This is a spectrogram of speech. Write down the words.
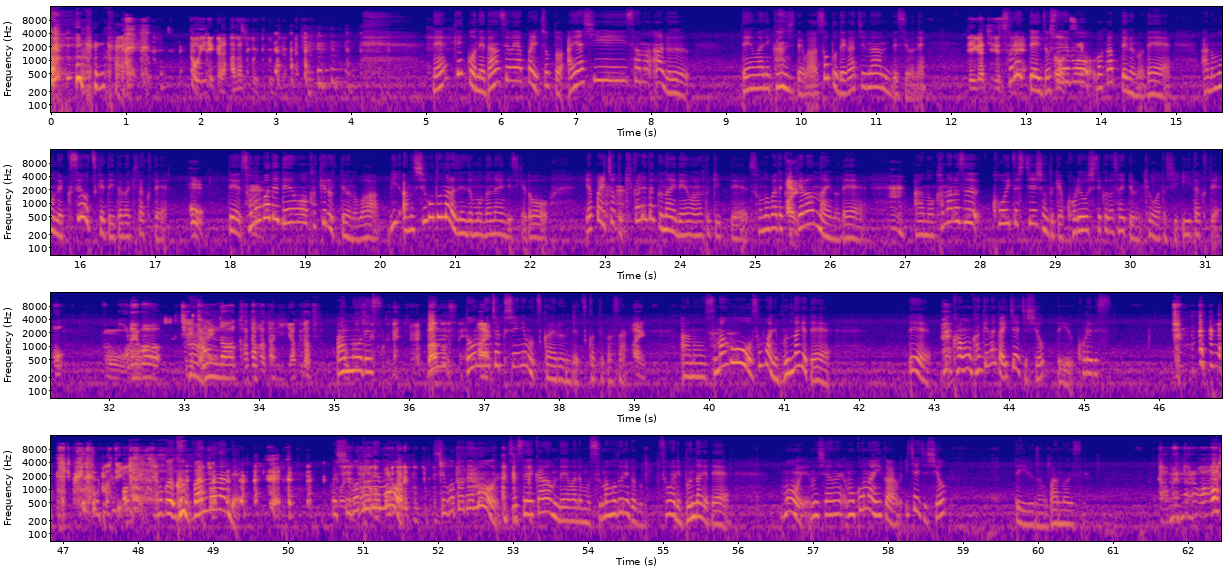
トイレから話し声聞こえちゃう。ね結構ね男性はやっぱりちょっと怪しさのある電話に関しては外出がちなんですよね。出がちですね。それって女性も分かってるのであのもうね癖をつけていただきたくてでその場で電話をかけるっていうのはびあの仕事なら全然問題ないんですけどやっぱりちょっと聞かれたくない電話の時ってその場でかけらんないので、うん。あの必ずこういったシチュエーションの時はこれをしてくださいっていうのを今日私言いたくて。これは、知りたい、どんな方々に役立つ万能です。万能ですね。どんはない。着信にも使えるんで使ってください、はい。あのスマホをソファにぶん投げてでもう関係ないからイチャイチャしようっていうこれです 待ってもうこれこれ万能なんで。これ仕事でも仕事でも女性からの電話でもスマホとにかくソファにぶん投げてもうもう知らないもうこんなんいいからイチャイチャしようっていうのが万能ですね。ダメになるわ。ダ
